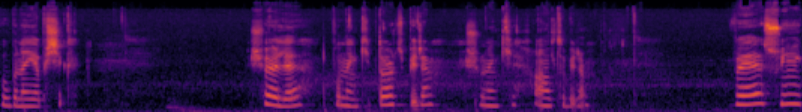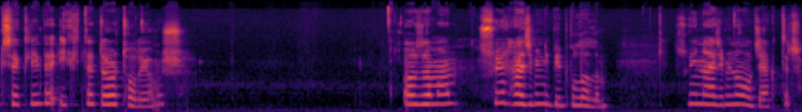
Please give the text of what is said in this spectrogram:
Bu buna yapışık. Şöyle bununki 4 birim, şununki 6 birim. Ve suyun yüksekliği de ilkte 4 oluyormuş. O zaman suyun hacmini bir bulalım. Suyun hacmi ne olacaktır?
